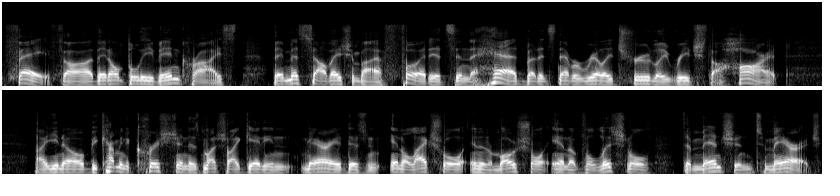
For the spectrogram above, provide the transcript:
faith. Uh, they don't believe in Christ. They miss salvation by a foot. It's in the head, but it's never really truly reached the heart. Uh, you know, becoming a Christian is much like getting married. There's an intellectual and an emotional and a volitional dimension to marriage.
